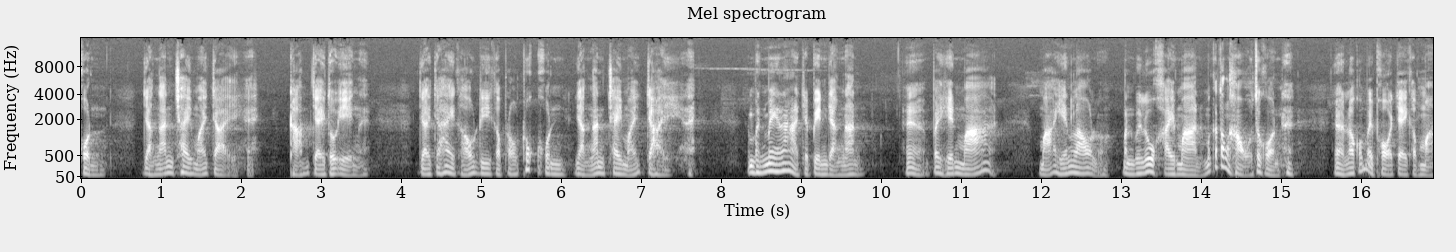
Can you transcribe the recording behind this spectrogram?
คน อย่างนั้นใช่ไหมใจ ถามใจตัวเองนะอยากจะให้เขาดีกับเราทุกคนอย่างนั้นใช่ไหมใจมันไม่น่าจะเป็นอย่างนั้นไปเห็นหมาหมาเห็นเราเหรอมันไม่รู้ใครมา มันก็ต้องเห่าซะก่อนเราก็ไม่พอใจกับหมา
